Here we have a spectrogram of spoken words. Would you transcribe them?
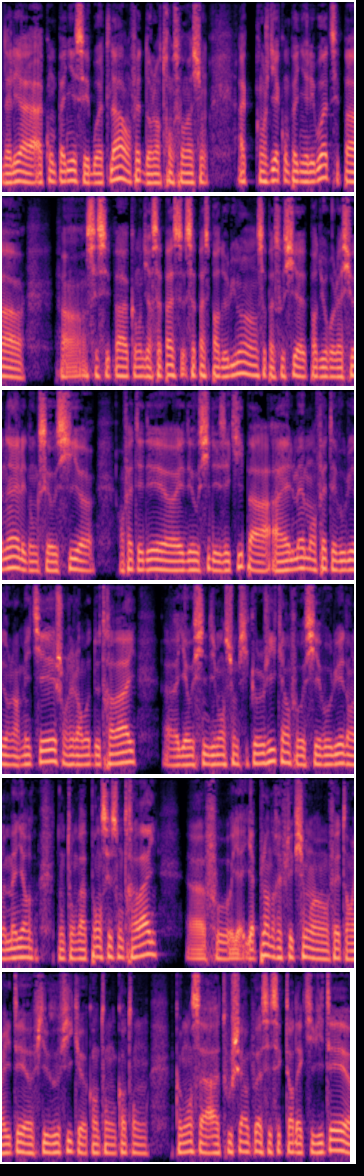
d'aller accompagner ces boîtes là en fait dans leur transformation. Quand je dis accompagner les boîtes, c'est pas enfin c'est pas comment dire ça passe ça passe par de l'humain hein, ça passe aussi par du relationnel et donc c'est aussi euh, en fait aider euh, aider aussi des équipes à, elles-mêmes en fait évoluer dans leur métier changer leur mode de travail. Euh, il y a aussi une dimension psychologique il hein, faut aussi évoluer dans la manière dont on va penser son travail euh, faut il y a, plein de réflexions hein, en fait en réalité euh, philosophiques euh, quand on quand on commence à, toucher un peu à ces secteurs d'activité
